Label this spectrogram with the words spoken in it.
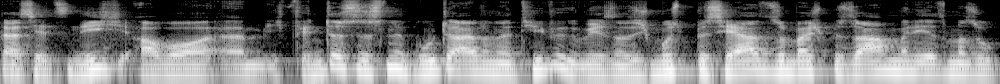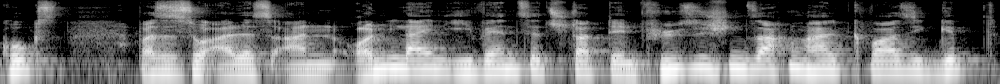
Das jetzt nicht, aber ähm, ich finde, das ist eine gute Alternative gewesen. Also ich muss bisher zum Beispiel sagen, wenn du jetzt mal so guckst, was es so alles an Online-Events jetzt statt den physischen Sachen halt quasi gibt,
